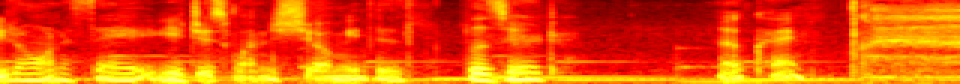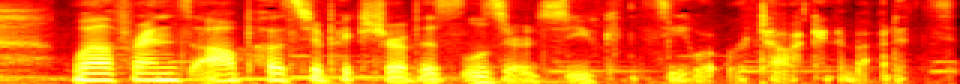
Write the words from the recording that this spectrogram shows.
You don't want to say it? You just want to show me the lizard? Okay. Well, friends, I'll post a picture of this lizard so you can see what we're talking about. It's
